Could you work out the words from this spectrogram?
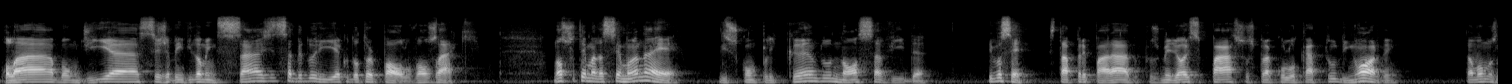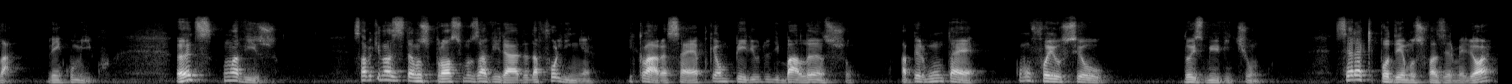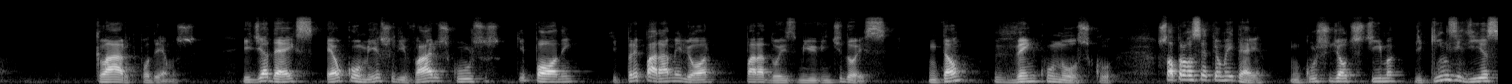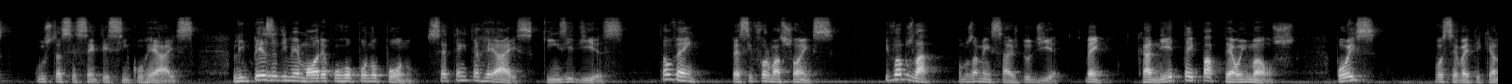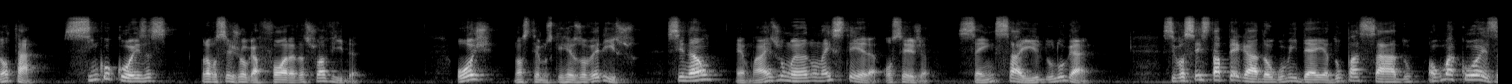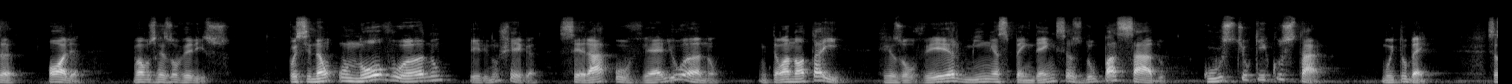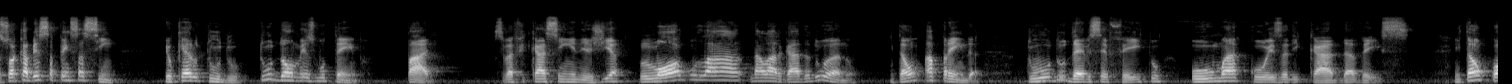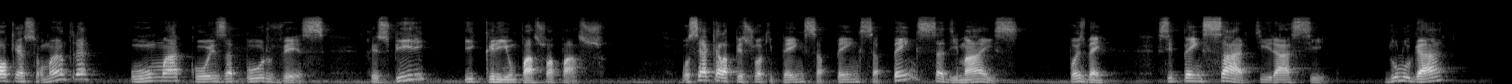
Olá, bom dia, seja bem-vindo ao Mensagem de Sabedoria com o Dr. Paulo Valzac. Nosso tema da semana é Descomplicando Nossa Vida. E você, está preparado para os melhores passos para colocar tudo em ordem? Então vamos lá, vem comigo. Antes, um aviso. Sabe que nós estamos próximos à virada da folhinha. E claro, essa época é um período de balanço. A pergunta é: como foi o seu 2021? Será que podemos fazer melhor? Claro que podemos. E dia 10 é o começo de vários cursos que podem te preparar melhor para 2022. Então, vem conosco. Só para você ter uma ideia, um curso de autoestima de 15 dias custa 65 reais. Limpeza de memória com Roponopono, 70 reais, 15 dias. Então vem, peça informações. E vamos lá, vamos à mensagem do dia. Bem, caneta e papel em mãos pois você vai ter que anotar cinco coisas para você jogar fora da sua vida. Hoje nós temos que resolver isso. Senão, é mais um ano na esteira, ou seja, sem sair do lugar. Se você está pegado a alguma ideia do passado, alguma coisa, olha, vamos resolver isso. Pois senão o novo ano, ele não chega. Será o velho ano. Então anota aí: resolver minhas pendências do passado custe o que custar. Muito bem. Se a sua cabeça pensa assim, eu quero tudo, tudo ao mesmo tempo, pare. Você vai ficar sem energia logo lá na largada do ano. Então, aprenda. Tudo deve ser feito uma coisa de cada vez. Então, qual que é o seu mantra? Uma coisa por vez. Respire e crie um passo a passo. Você é aquela pessoa que pensa, pensa, pensa demais? Pois bem, se pensar tirasse do lugar,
